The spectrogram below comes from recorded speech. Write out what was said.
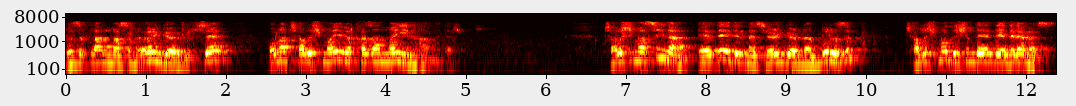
rızıklanmasını öngörmüşse ona çalışmayı ve kazanmayı ilham eder. Çalışmasıyla elde edilmesi öngörülen bu rızık çalışma dışında elde edilemez.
